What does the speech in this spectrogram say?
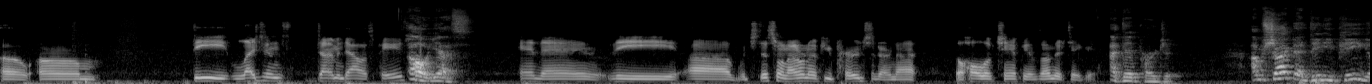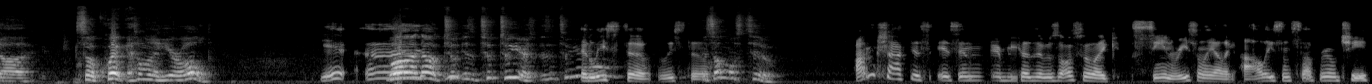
oh, um, the Legends Diamond Dallas Page, Oh yes, and then the uh, which this one I don't know if you purged it or not. The Hall of Champions Undertaker. I did purge it. I'm shocked that DDP uh so quick. That's only a year old. Yeah. Uh, Well, no, two is it two two years? Is it two years? At old? least two. At least two. it's almost two. I'm shocked it's, it's in there because it was also like seen recently at like Ollie's and stuff real cheap.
